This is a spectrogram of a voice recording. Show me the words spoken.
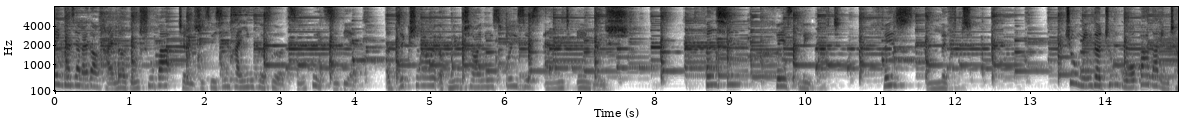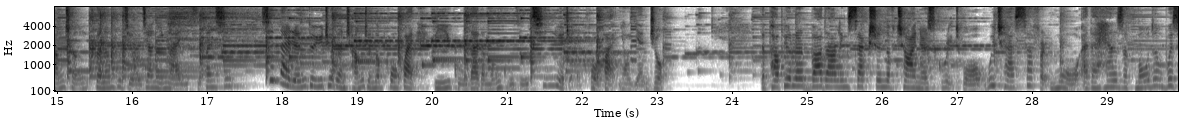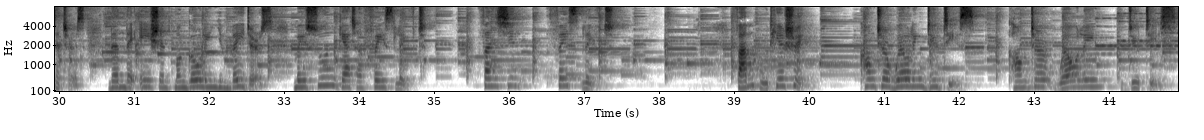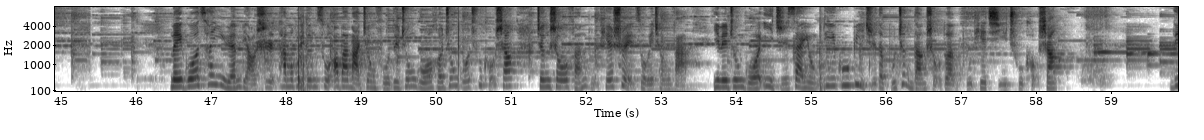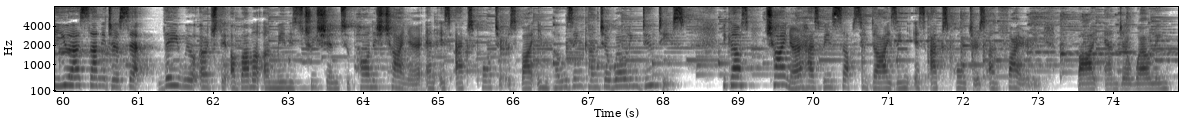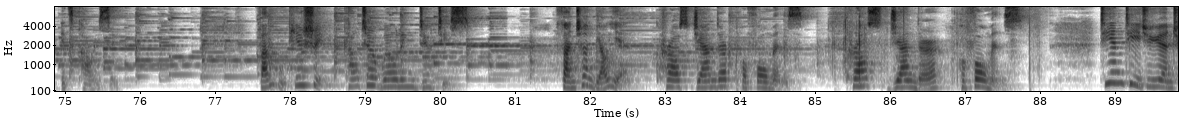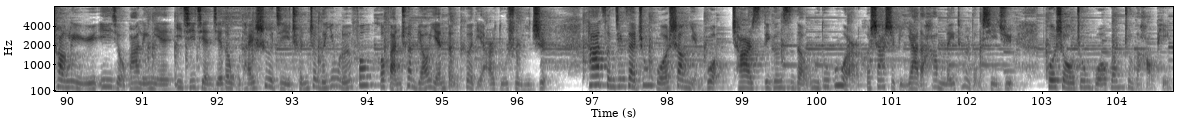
欢迎大家来到海乐读书吧，这里是最新汉英特色词汇词典，A Dictionary of New Chinese Phrases and English。翻新，facelift，facelift。著名的中国八达岭长城可能不久将迎来一次翻新。现代人对于这段长城的破坏，比古代的蒙古族侵略者的破坏要严重。The popular Badaling section of China's Great Wall, which has suffered more at the hands of modern visitors than the ancient Mongolian invaders, may soon get a facelift. 翻新 facelift. 反补贴税 countervailing duties countervailing duties. 美国参议员表示，他们会敦促奥巴马政府对中国和中国出口商征收反补贴税作为惩罚，因为中国一直在用低估币值的不正当手段补贴其出口商。The U.S. senators said they will urge the Obama administration to punish China and its exporters by imposing countervailing duties, because China has been subsidizing its exporters unfairly by undervaluing its currency. 反补贴税 （countervailing duties），反串表演 （cross-gender performance），cross-gender performance。TNT 剧院创立于1980年，以其简洁的舞台设计、纯正的英伦风和反串表演等特点而独树一帜。它曾经在中国上演过查尔斯·狄更斯的《雾都孤儿》和莎士比亚的《哈姆雷特》等戏剧，颇受中国观众的好评。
